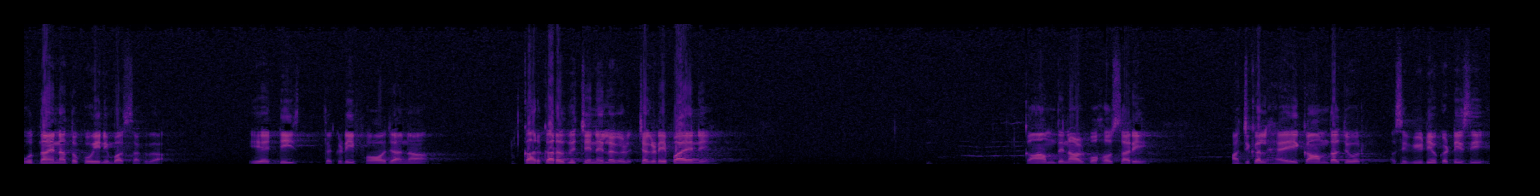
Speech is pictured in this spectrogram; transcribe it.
ਉਦਾਂ ਇਹਨਾਂ ਤੋਂ ਕੋਈ ਨਹੀਂ ਬਚ ਸਕਦਾ। ਇਹ ਐਡੀ ਤਕੜੀ ਫੌਜ ਆ ਨਾ, ਘਰ ਘਰ ਵਿੱਚ ਇਹਨੇ ਲੜ- ਝਗੜੇ ਪਾਏ ਨੇ। ਕਾਮ ਦੇ ਨਾਲ ਬਹੁਤ ਸਾਰੀ ਅੱਜ ਕੱਲ ਹੈ ਹੀ ਕਾਮ ਦਾ ਜ਼ੋਰ। ਅਸੀਂ ਵੀਡੀਓ ਕੱਢੀ ਸੀ,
